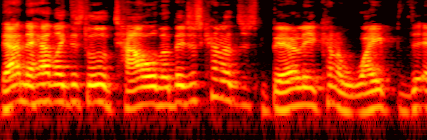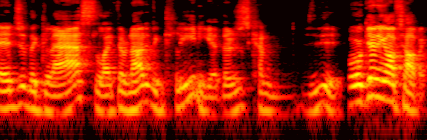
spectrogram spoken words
That and they have like this little towel that they just kind of just barely kind of wipe the edge of the glass. Like they're not even cleaning it. They're just kind of. We're getting off topic.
